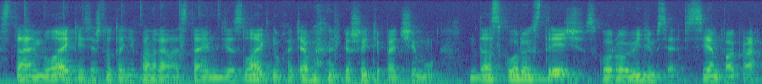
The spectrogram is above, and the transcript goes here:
ставим лайк. Если что-то не понравилось, ставим дизлайк, ну хотя бы напишите почему. До скорых встреч, скоро увидимся. Всем пока.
